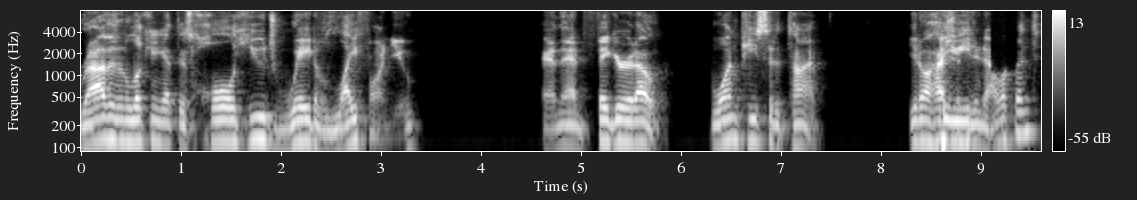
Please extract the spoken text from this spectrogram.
rather than looking at this whole huge weight of life on you and then figure it out one piece at a time. You know how you eat an elephant?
